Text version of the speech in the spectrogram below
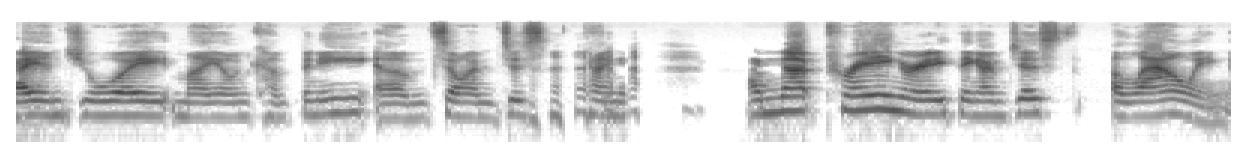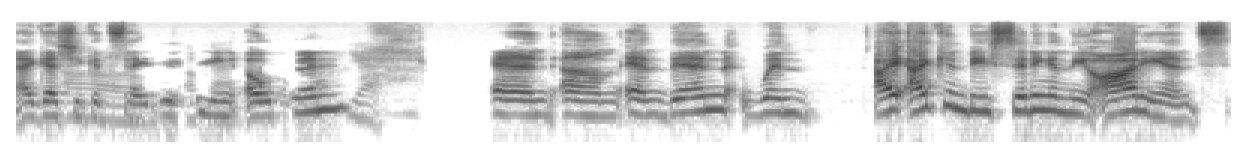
I enjoy my own company. Um, so I'm just kind of, I'm not praying or anything. I'm just allowing, I guess you could say, oh, being okay. open. Yes. And um, and then when I, I can be sitting in the audience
